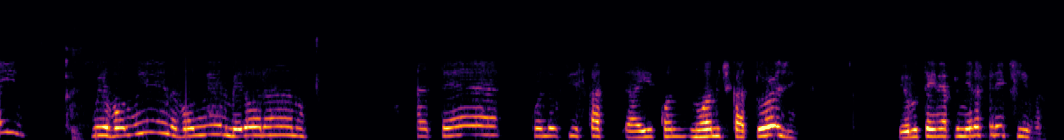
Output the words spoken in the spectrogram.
Aí fui evoluindo, evoluindo, melhorando. Até quando eu fiz. Aí quando, no ano de 14, eu lutei minha primeira seletiva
